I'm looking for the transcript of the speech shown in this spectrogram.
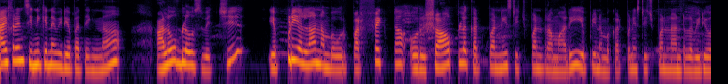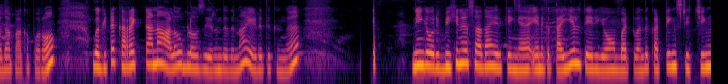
ஹாய் ஃப்ரெண்ட்ஸ் இன்றைக்கி என்ன வீடியோ பார்த்தீங்கன்னா அலோ ப்ளவுஸ் வச்சு எப்படியெல்லாம் நம்ம ஒரு பர்ஃபெக்டாக ஒரு ஷாப்பில் கட் பண்ணி ஸ்டிச் பண்ணுற மாதிரி எப்படி நம்ம கட் பண்ணி ஸ்டிச் பண்ணலான்ற வீடியோ தான் பார்க்க போகிறோம் உங்கள்கிட்ட கரெக்டான அலோ ப்ளவுஸ் இருந்ததுன்னா எடுத்துக்குங்க. நீங்கள் ஒரு பிகினர்ஸாக தான் இருக்கீங்க. எனக்கு தையல் தெரியும் பட் வந்து கட்டிங் ஸ்டிச்சிங்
